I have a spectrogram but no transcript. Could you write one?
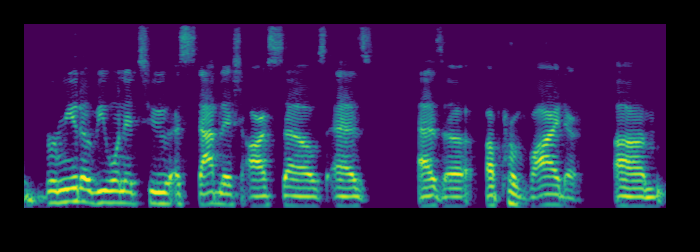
Bermuda, we wanted to establish ourselves as as a, a provider um,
